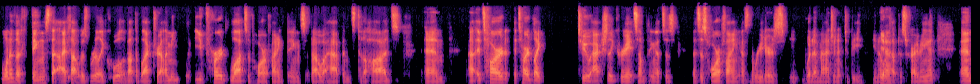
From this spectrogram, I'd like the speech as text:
one of the things that I thought was really cool about the Black Trail. I mean, you've heard lots of horrifying things about what happens to the Hods, and uh, it's hard. It's hard, like, to actually create something that's as that's as horrifying as the readers would imagine it to be. You know, Yeah. without describing it. And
